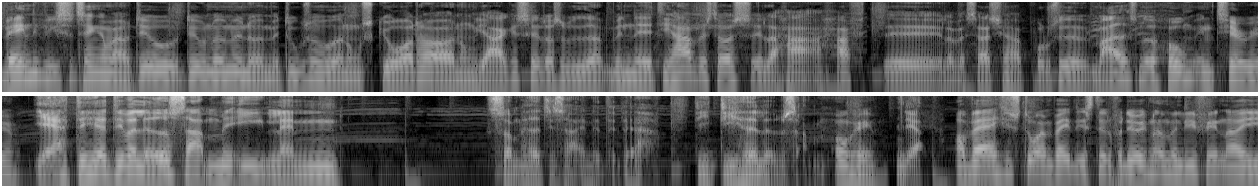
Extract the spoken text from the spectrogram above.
Vanligvis så tænker man jo, det er jo, det er jo noget med noget medusahoved og nogle skjorter og nogle jakkesæt og så videre. Men øh, de har vist også, eller har haft, øh, eller Versace har produceret meget sådan noget home interior. Ja, det her, det var lavet sammen med en eller anden, som havde designet det der. De, de havde lavet det sammen. Okay. Ja. Og hvad er historien bag det sted? For det er jo ikke noget, man lige finder i,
